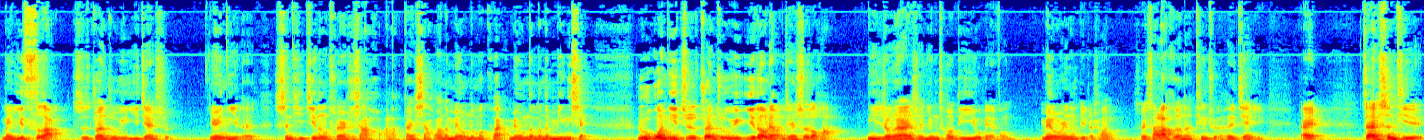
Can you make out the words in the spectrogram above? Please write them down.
每一次啊只专注于一件事，因为你的身体机能虽然是下滑了，但是下滑的没有那么快，没有那么的明显。如果你只专注于一到两件事的话，你仍然是英超第一右边锋，没有人能比得上你。所以萨拉赫呢，听取了他的建议，哎，在身体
